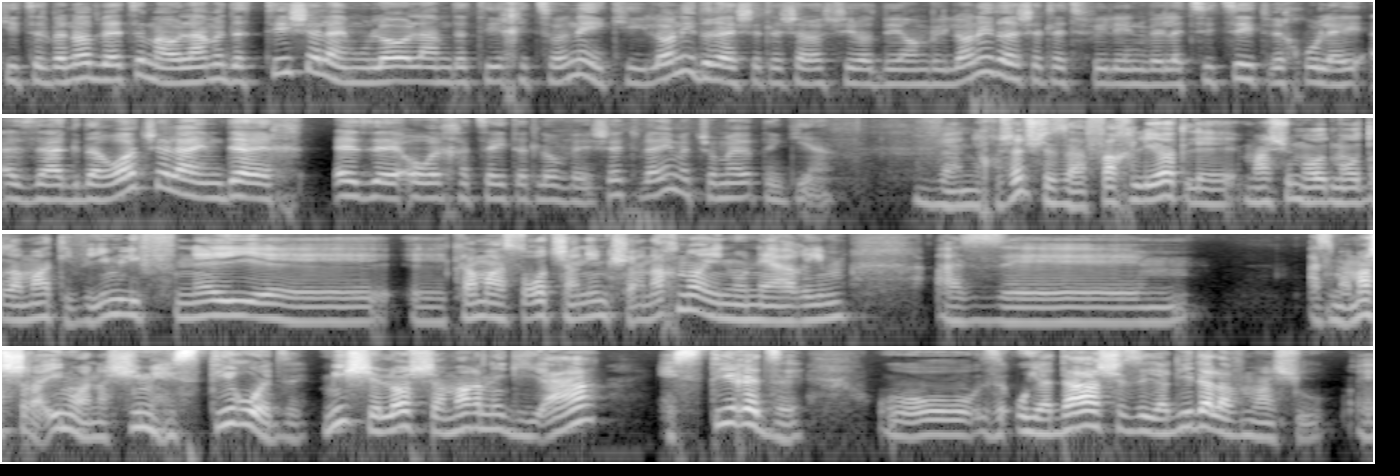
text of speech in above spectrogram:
כי אצל בנות בעצם העולם הדתי שלהם הוא לא עולם דתי חיצוני, כי היא לא נדרשת לשלוש תפילות ביום, והיא לא נדרשת לתפילין ולציצית וכולי, אז ההגדרות שלה הם דרך איזה אורך חצאית את לובשת, והאם את שומרת נגיעה. ואני חושב שזה הפך להיות למשהו מאוד מאוד דרמטי. ואם לפני אה, אה, כמה עשרות שנים, כשאנחנו היינו נערים, אז אה, אז ממש ראינו, אנשים הסתירו את זה. מי שלא שמר נגיעה, הסתיר את זה. הוא, זה, הוא ידע שזה יגיד עליו משהו. אה,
